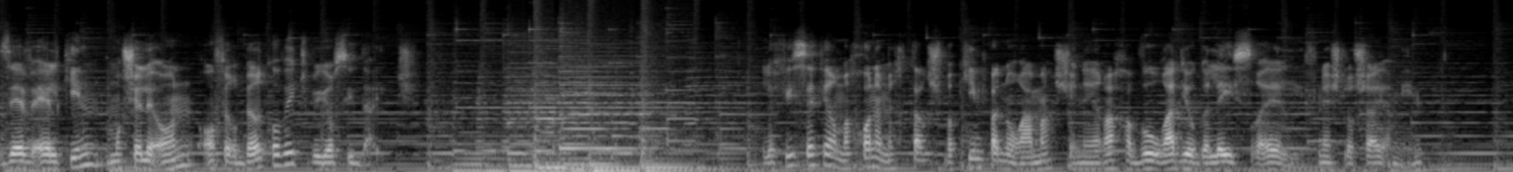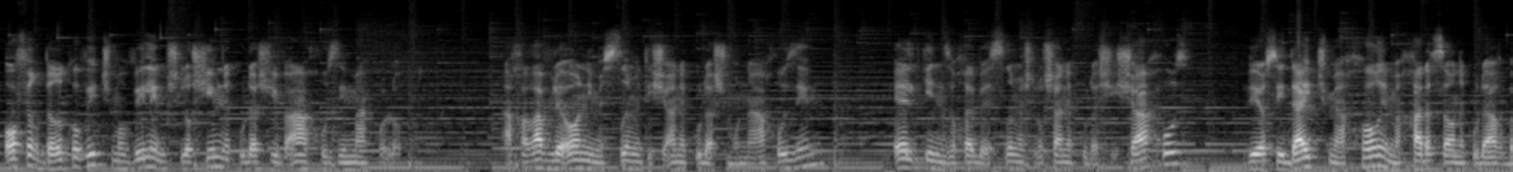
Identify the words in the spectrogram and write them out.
זאב אלקין, משה ליאון, עופר ברקוביץ' ויוסי דייטש. לפי סקר מכון המחקר שווקים פנורמה, שנערך עבור רדיו גלי ישראל לפני שלושה ימים, עופר ברקוביץ' מוביל עם 30.7% מהקולות. אחריו ליאון עם 29.8%, אלקין זוכה ב-23.6% ויוסי דייטש מאחור עם 11.4%.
